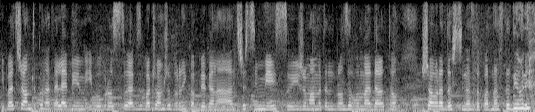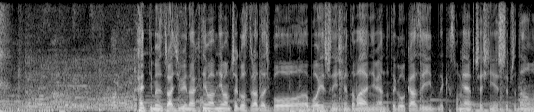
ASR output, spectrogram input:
I patrzyłam tylko na telebim i po prostu jak zobaczyłam, że Weronika biega na trzecim miejscu i że mamy ten brązowy medal, to szał radości nas dopadł na stadionie. Chętnie bym zdradził, jednak nie mam, nie mam czego zdradzać, bo, bo jeszcze nie świętowałem, nie miałem do tego okazji. Jak wspomniałem wcześniej, jeszcze przed mną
